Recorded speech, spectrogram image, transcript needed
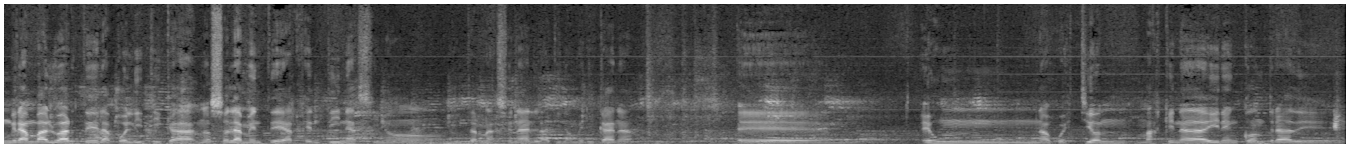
un gran baluarte de la política, no solamente argentina, sino internacional latinoamericana. Eh, es una cuestión más que nada de ir en contra de,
